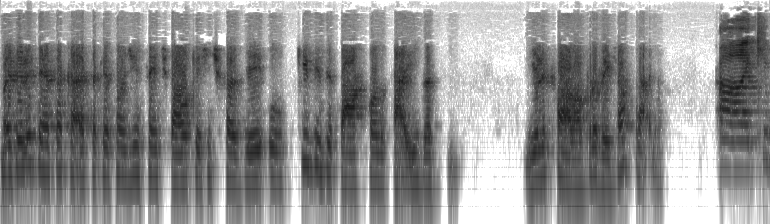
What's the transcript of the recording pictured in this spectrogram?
Mas ele tem essa, essa questão de incentivar o que a gente fazer, o que visitar quando sair daqui. E eles falam, aproveite a Austrália. Ai, que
